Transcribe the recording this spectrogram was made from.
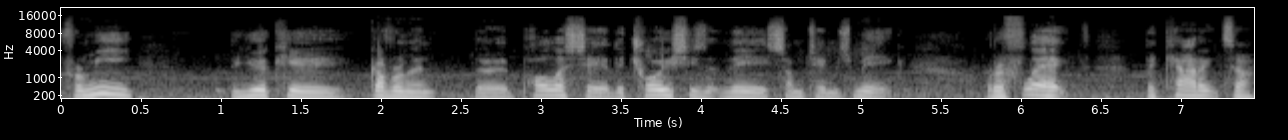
For me, the UK government, the policy, the choices that they sometimes make reflect the character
